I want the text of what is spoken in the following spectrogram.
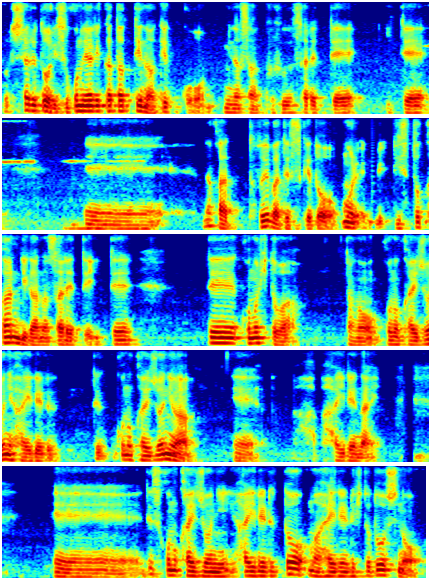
おっしゃる通り、そこのやり方っていうのは結構皆さん工夫されていて、えー、なんか例えばですけど、もうリスト管理がなされていて、で、この人はあのこの会場に入れる。で、この会場には、えー、入れない。えー、で、そこの会場に入れると、まあ、入れる人同士の、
